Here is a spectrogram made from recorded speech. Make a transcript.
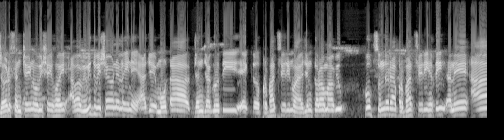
જળ સંચયનો વિષય હોય, આવા વિવિધ વિષયોને લઈને આજે મોટા જનજાગૃતિ એક પ્રભાત શેરીનું આયોજન કરવામાં આવ્યું. ખૂબ સુંદર આ પ્રભાત ફેરી હતી અને આ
